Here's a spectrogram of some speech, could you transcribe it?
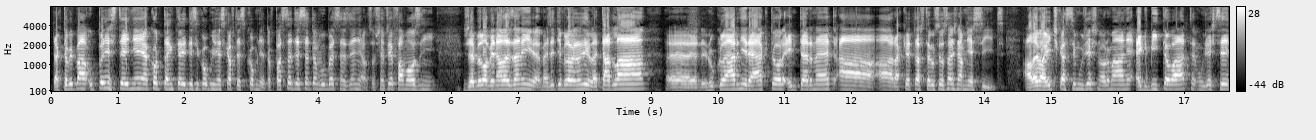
tak to vypadá úplně stejně jako ten, který ty si koupíš dneska v Teskomě. To v podstatě se to vůbec nezměnilo, což je famózní, že bylo vynalezený, mezi tím bylo vynalezený letadla, e, nukleární reaktor, internet a, a raketa, s kterou se dostaneš na měsíc ale vajíčka si můžeš normálně eggbeatovat, můžeš si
